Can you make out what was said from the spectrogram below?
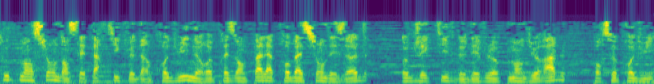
Toute mention dans cet article d'un produit ne représente pas l'approbation des ODE, objectifs de développement durable, pour ce produit.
